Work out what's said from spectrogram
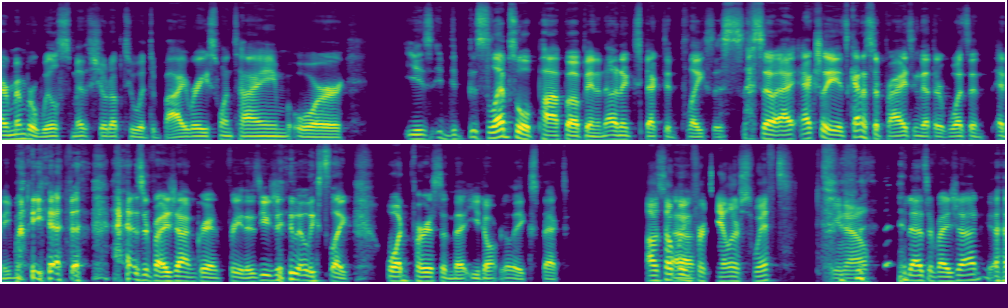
I remember Will Smith showed up to a Dubai race one time, or is celebs will pop up in unexpected places. So I actually it's kind of surprising that there wasn't anybody at the Azerbaijan Grand Prix. There's usually at least like one person that you don't really expect. I was hoping uh, for Taylor Swift, you know. in Azerbaijan. Yeah.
